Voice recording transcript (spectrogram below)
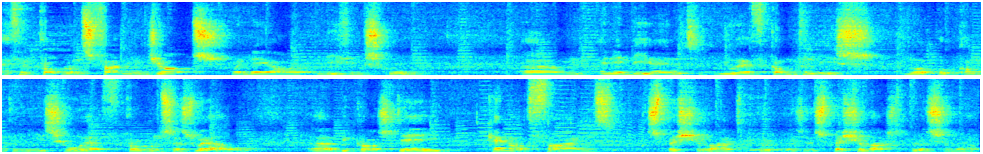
having problems finding jobs when they are leaving school. Um, and in the end, you have companies, local companies, who have problems as well uh, because they cannot find specialized specialized personnel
